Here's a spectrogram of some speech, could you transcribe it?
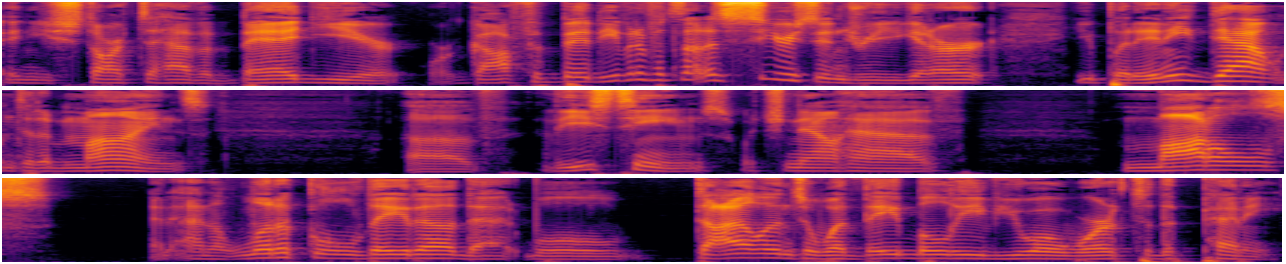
and you start to have a bad year, or God forbid, even if it's not a serious injury, you get hurt, you put any doubt into the minds of these teams, which now have models and analytical data that will dial into what they believe you are worth to the penny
